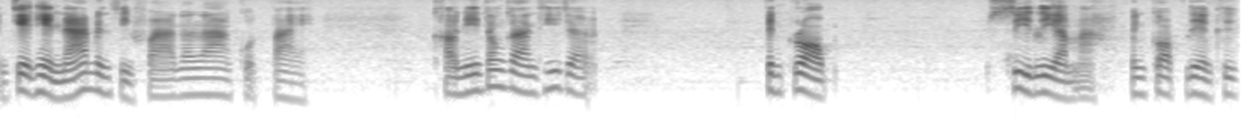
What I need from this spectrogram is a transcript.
สังเกตเห็นนะเป็นสีฟ้าด้านล่างกดไป คราวนี้ต้องการที่จะเป็นกรอบสี่เหลี่ยมอะ เป็นกรอบเหลี่ยมคือ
